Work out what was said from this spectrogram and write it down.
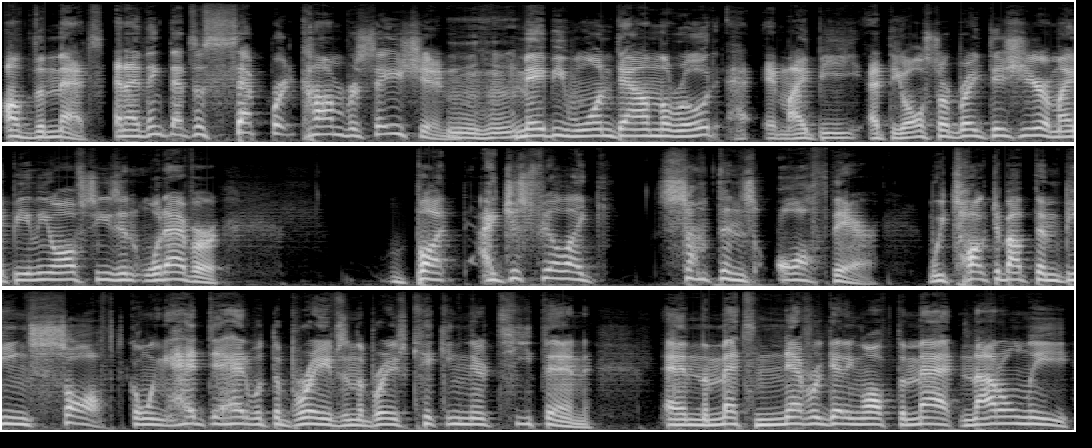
of the Mets. And I think that's a separate conversation. Mm-hmm. Maybe one down the road. It might be at the All Star break this year, it might be in the offseason, whatever. But I just feel like something's off there. We talked about them being soft, going head to head with the Braves, and the Braves kicking their teeth in, and the Mets never getting off the mat, not only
